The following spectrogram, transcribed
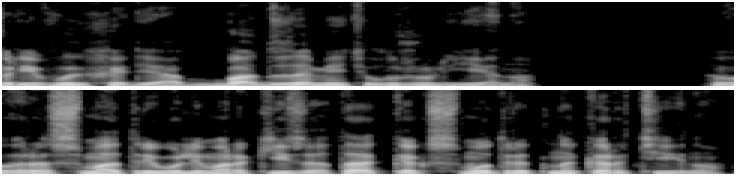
При выходе Аббат заметил Жульену. «Вы рассматривали маркиза так, как смотрят на картину.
